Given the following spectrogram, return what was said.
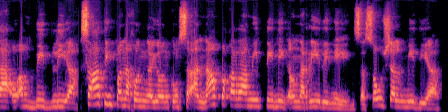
tao ang Biblia. Sa ating panahon ngayon kung saan napakaraming tinig ang naririnig sa social media,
